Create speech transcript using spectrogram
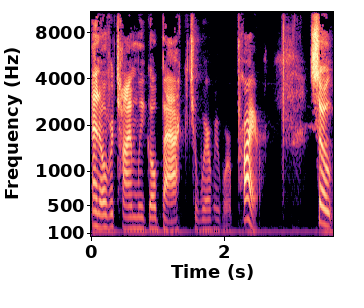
and over time we go back to where we were prior. So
